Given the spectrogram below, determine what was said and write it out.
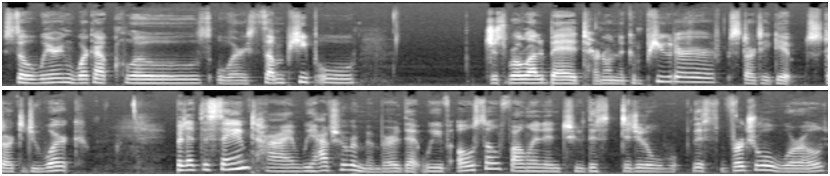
So, wearing workout clothes, or some people just roll out of bed, turn on the computer, start to get start to do work. But at the same time, we have to remember that we've also fallen into this digital this virtual world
